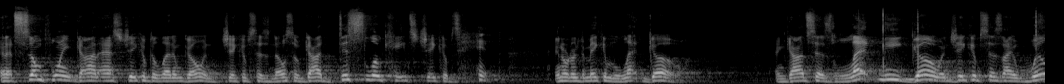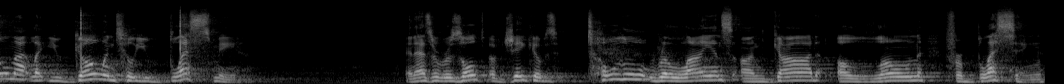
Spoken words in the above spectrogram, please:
And at some point, God asks Jacob to let him go, and Jacob says no. So God dislocates Jacob's hip in order to make him let go. And God says, Let me go. And Jacob says, I will not let you go until you bless me. And as a result of Jacob's total reliance on God alone for blessing,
